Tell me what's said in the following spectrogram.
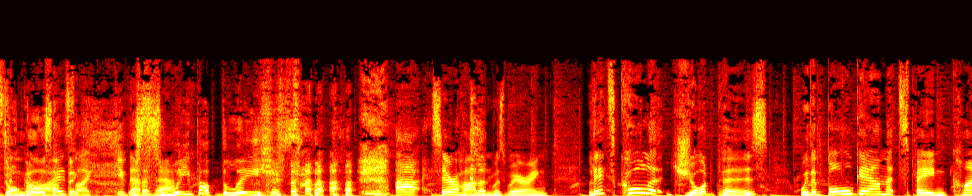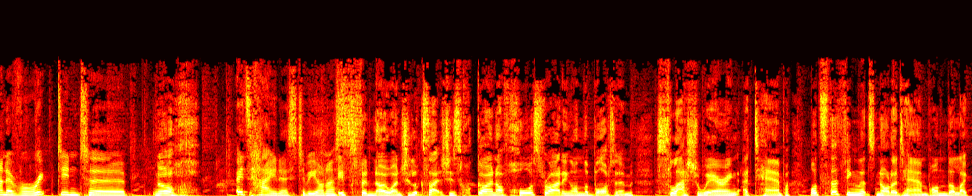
Dyson Wodonga or guys? something. Like, give that a vap. Sweep up the leaves. Uh, Sarah Hyland was wearing, let's call it jodhpurs, with a ball gown that's been kind of ripped into. oh, It's heinous, to be honest. it's for no one. She looks like she's going off horse riding on the bottom, slash wearing a tampon. What's the thing that's not a tampon? The like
